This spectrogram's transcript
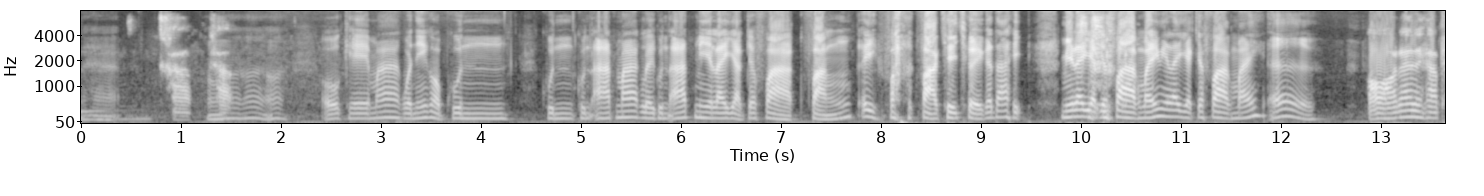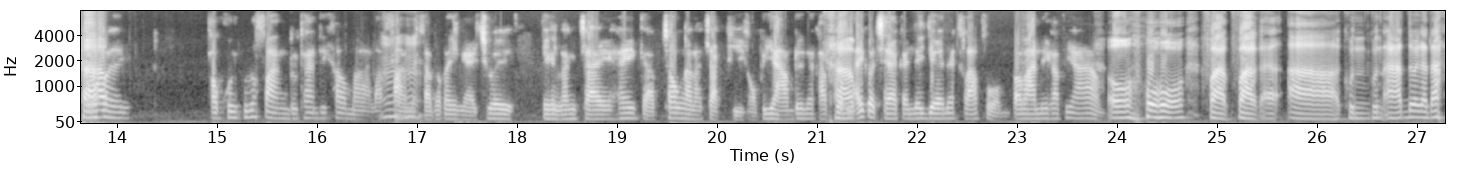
นะฮะครับครับอ๋ออ๋อโอเคมากวันนี้ขอบคุณคุณคุณอาร์ตมากเลยคุณอาร์ตมีอะไรอยากจะฝากฝัง เอ้ยฝากฝากเฉยๆก็ได้ มีอะไรอยากจะฝากไหมมีอะไรอยากจะฝากไหมเอออ๋อได้เลยครับครับก็ ขอบคุณคุณผู้ฟังทุกท่านที่เข้ามารับฟังอืมนะครับ แล้วก็ยังไงช่วยเป็นกำลังใจให้กับช่องงานอาณาจักรผีของพี่ยามด้วยนะครับคกรัดบไลค์กดแชร์กันเยอะๆนะครับผมประมาณนี้ครับพี่ยาม โอ้โหฝากฝากอ่าอ่าคุณคุณอาร์ตด้วยก็ได้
